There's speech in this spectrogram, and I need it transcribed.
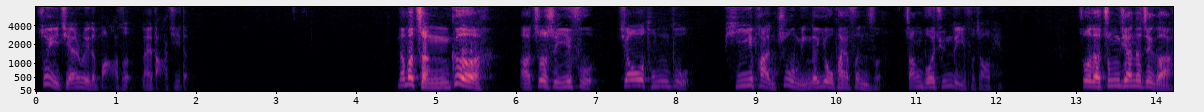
最尖锐的靶子来打击的。那么整个啊，这是一幅。交通部批判著名的右派分子张伯钧的一幅照片，坐在中间的这个，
